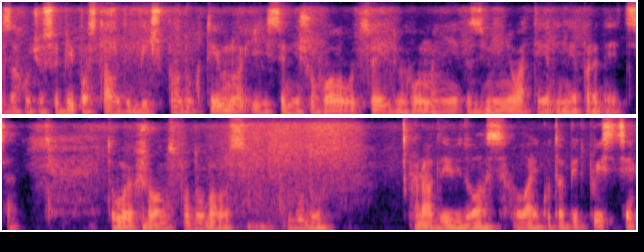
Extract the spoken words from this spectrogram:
захочу собі поставити більш продуктивну і сильнішу голову, цей двигун мені змінювати не придеться. Тому, якщо вам сподобалось, буду радий від вас лайку та підписці.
